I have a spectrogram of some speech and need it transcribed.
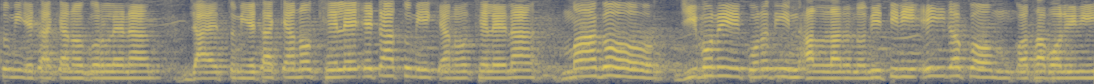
তুমি এটা কেন করলে না? জায়েদ, তুমি এটা কেন খেলে, এটা তুমি কেন খেলে না? মা গো, জীবনে কোনোদিন আল্লাহর নবী তিনি এই রকম কথা বলেনি।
